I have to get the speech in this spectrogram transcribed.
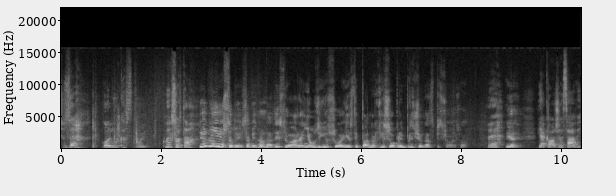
José. Oi, Lucas. Oi. Como é que o senhor tá? Eu não, eu estou bem, está bem, não nada. Este é um arranhãozinho só e este pano aqui só para impressionar as pessoas, só. É? É. E a Cláudia já sabe?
